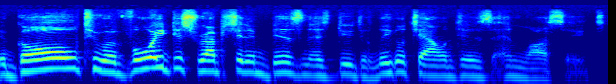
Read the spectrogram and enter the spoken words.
The goal to avoid disruption in business due to legal challenges and lawsuits.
